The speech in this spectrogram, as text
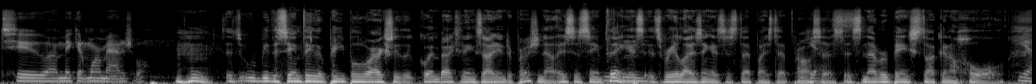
to uh, make it more manageable. Mm-hmm. It would be the same thing with people who are actually going back to the anxiety and depression now. It's the same thing. Mm-hmm. It's, it's realizing it's a step by step process. Yes. It's never being stuck in a hole. Yeah.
